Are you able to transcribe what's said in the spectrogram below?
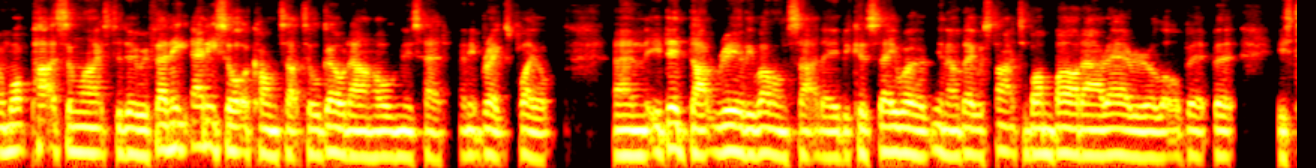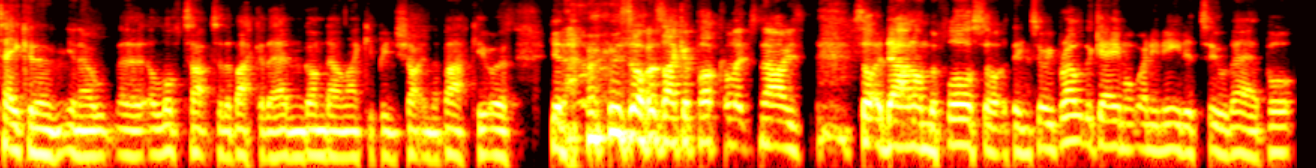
And what Paterson likes to do, if any any sort of contact, he'll go down holding his head, and it breaks play up. And he did that really well on Saturday because they were, you know, they were starting to bombard our area a little bit. But he's taken a, you know, a, a love tap to the back of the head and gone down like he'd been shot in the back. It was, you know, it was almost like apocalypse now. He's sort of down on the floor, sort of thing. So he broke the game up when he needed to there. But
